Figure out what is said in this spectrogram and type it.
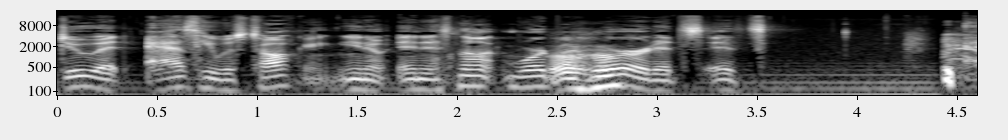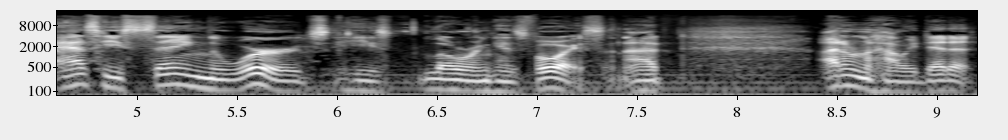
do it as he was talking. You know, and it's not word by Uh-huh. word. It's it's as he's saying the words, he's lowering his voice, and I I don't know how he did it.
